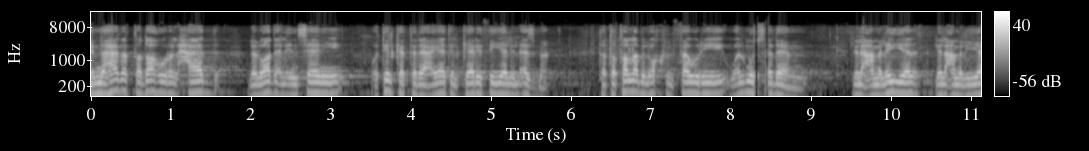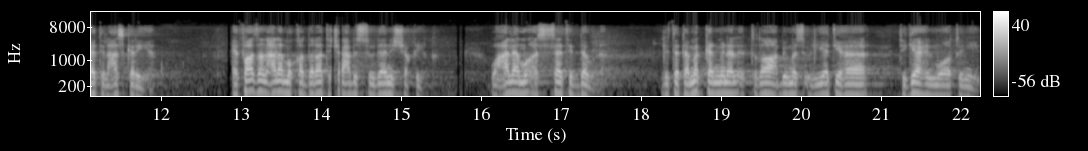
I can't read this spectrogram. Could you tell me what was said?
إن هذا التدهور الحاد للوضع الإنساني وتلك التداعيات الكارثية للأزمة تتطلب الوقف الفوري والمستدام للعملية للعمليات العسكرية. حفاظا على مقدرات الشعب السوداني الشقيق وعلى مؤسسات الدولة لتتمكن من الاطلاع بمسؤوليتها تجاه المواطنين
